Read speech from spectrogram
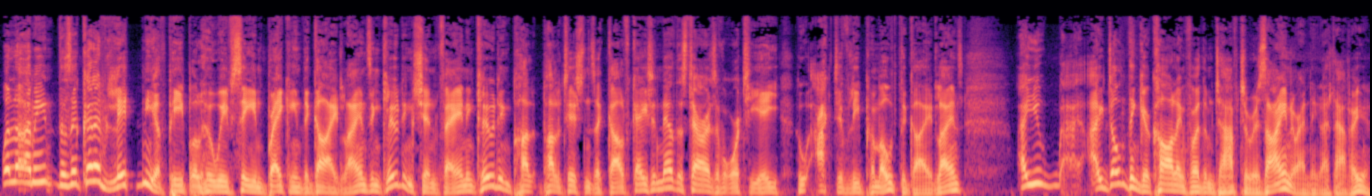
Well, I mean, there's a kind of litany of people who we've seen breaking the guidelines, including Sinn Féin, including pol- politicians at Golfgate, and now the stars of RTE who actively promote the guidelines. Are you? I don't think you're calling for them to have to resign or anything like that, are you?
